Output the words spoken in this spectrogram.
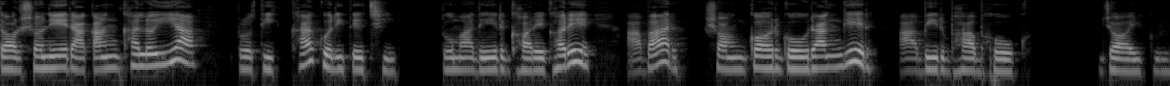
দর্শনের আকাঙ্ক্ষা লইয়া প্রতীক্ষা করিতেছি। তোমাদের ঘরে ঘরে আবার শঙ্কর গৌরাঙ্গের আবির্ভাব হোক। জয় গুরু।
